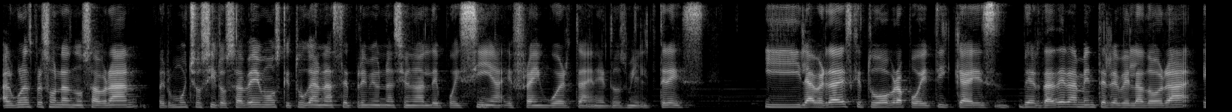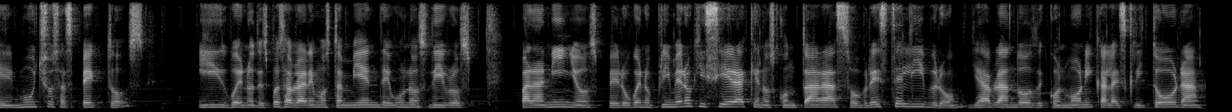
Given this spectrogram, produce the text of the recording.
algunas personas no sabrán, pero muchos sí lo sabemos, que tú ganaste el Premio Nacional de Poesía Efraín Huerta en el 2003. Y la verdad es que tu obra poética es verdaderamente reveladora en muchos aspectos Y bueno, después hablaremos también de unos libros para niños, pero bueno, primero quisiera que nos contaras sobre este libro, ya hablando de, con Mónica, la escritora,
